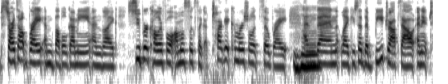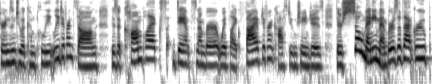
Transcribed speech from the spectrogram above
starts out bright and bubblegummy and like super colorful, almost looks like a Target commercial. It's so bright. And then, like you said, the beat drops out and it turns into a completely different song. There's a complex dance number with like five different costume changes. There's so many members of that group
